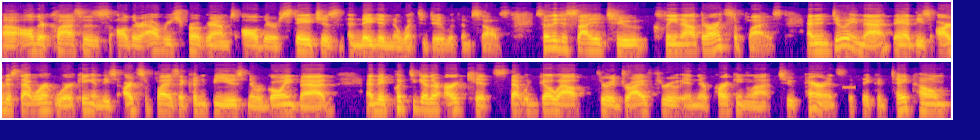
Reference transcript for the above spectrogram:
uh, all their classes, all their outreach programs, all their stages, and they didn't know what to do with themselves. So they decided to clean out their art supplies. And in doing that, they had these artists that weren't working and these art supplies that couldn't be used and they were going bad. And they put together art kits that would go out through a drive through in their parking lot to parents that they could take home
